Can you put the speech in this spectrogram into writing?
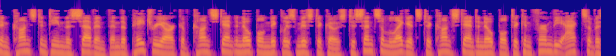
and Constantine VII and the Patriarch of Constantinople Nicholas Mystikos to send some legates to Constantinople to confirm the acts of a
